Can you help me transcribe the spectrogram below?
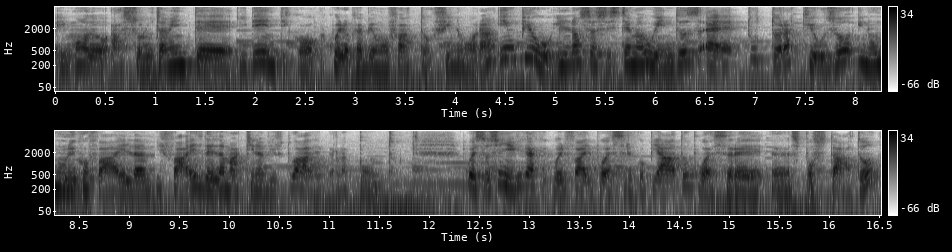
in modo assolutamente identico a quello che abbiamo fatto finora. In più il nostro sistema Windows è tutto racchiuso in un unico file, il file della macchina virtuale per l'appunto. Questo significa che quel file può essere copiato, può essere eh, spostato,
